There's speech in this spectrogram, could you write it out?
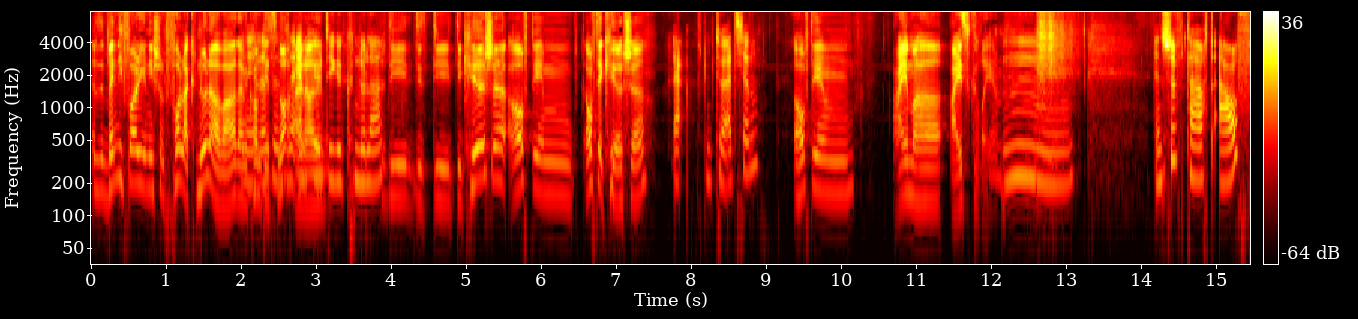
Also wenn die Folge nicht schon voller Knüller war, dann Nee, kommt jetzt noch der einer. endgültige Knüller. Die, die, die, die Kirsche auf dem, auf der Kirsche, Ja, auf dem Törtchen. auf dem Eimer Eiscreme. Mm. Ein Schiff taucht auf.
